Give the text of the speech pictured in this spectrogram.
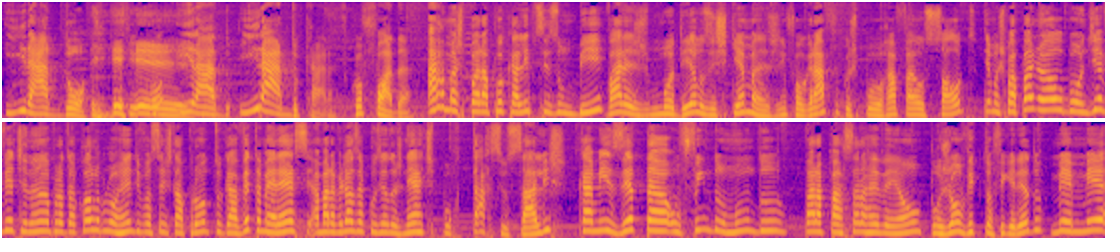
irado. Ficou irado. Irado, cara. Ficou foda. Armas para Apocalipse Zumbi. Vários modelos, esquemas infográficos por Rafael Salt. Temos Papai Noel, Bom Dia Vietnã, Protocolo Blue Hand, Você Está Pronto, Gaveta Merece, A Maravilhosa Cozinha dos Nerds por Tárcio Salles. Camiseta O Fim do Mundo para passar o Réveillon por João Victor Figueiredo. Meme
